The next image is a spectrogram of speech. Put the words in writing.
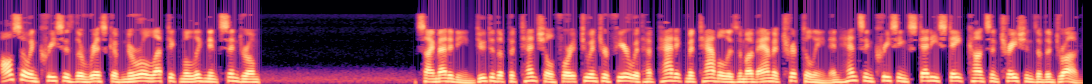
Also increases the risk of neuroleptic malignant syndrome cimetidine due to the potential for it to interfere with hepatic metabolism of amitriptyline and hence increasing steady-state concentrations of the drug.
